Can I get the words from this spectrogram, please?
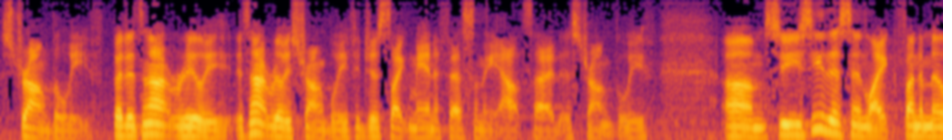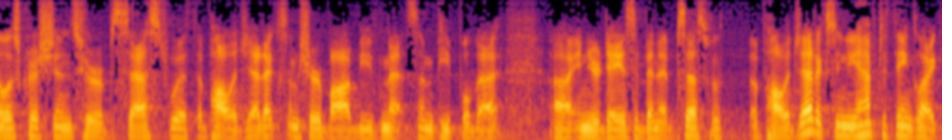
strong belief. But it's not really it's not really strong belief. It just like manifests on the outside as strong belief. Um, so you see this in like fundamentalist Christians who are obsessed with apologetics. I'm sure Bob, you've met some people that uh, in your days have been obsessed with apologetics, and you have to think like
